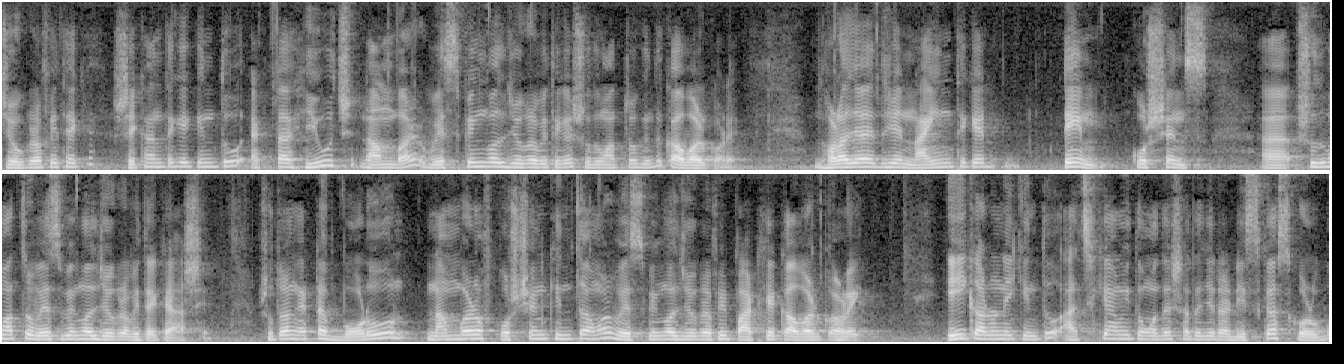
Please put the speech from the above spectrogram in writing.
জিওগ্রাফি থেকে, সেখান থেকে কিন্তু একটা huge number West Bengal geography থেকে শুধুমাত্র কিন্তু কভার করে। ধরা যায় যে নাইন থেকে টেন কোশ্চেন্স শুধুমাত্র ওয়েস্ট বেঙ্গল জিওগ্রাফি থেকে আসে। সুতরাং একটা বড় নাম্বার অফ কোশ্চেন কিন্তু আমার ওয়েস্ট বেঙ্গল জিওগ্রাফির পার্টকে কভার করে। এই কারণেই কিন্তু আজকে আমি তোমাদের সাথে যেটা ডিসকাস করব,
